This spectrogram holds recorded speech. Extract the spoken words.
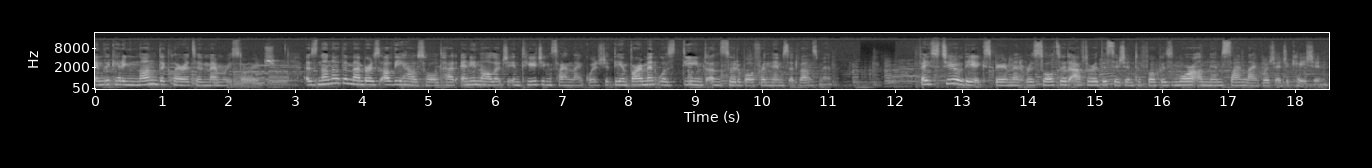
indicating non declarative memory storage. As none of the members of the household had any knowledge in teaching sign language, the environment was deemed unsuitable for Nim's advancement. Phase 2 of the experiment resulted after a decision to focus more on NIM's sign language education.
